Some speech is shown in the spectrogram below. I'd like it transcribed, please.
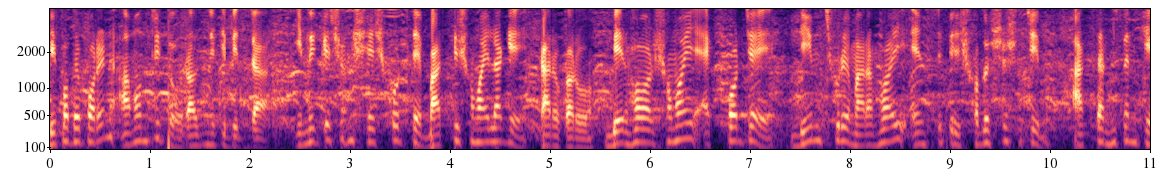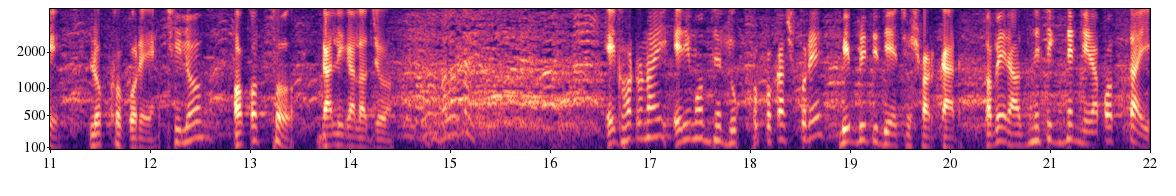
বিপদে পড়েন আমন্ত্রিত রাজনীতিবিদরা। ইমিগ্রেশন শেষ করতে বাড়তি সময় লাগে কারও কারও। বের হওয়ার সময় এক পর্যায়ে ডিম ছুঁড়ে মারা হয় এনসিপির সদস্য সচিব আক্তার হোসেনকে লক্ষ্য করে। ছিল অকথ্য গালিগালাজও। এই ঘটনায় এরই মধ্যে দুঃখ প্রকাশ করে বিবৃতি দিয়েছে সরকার। তবে রাজনীতিকদের নিরাপত্তায়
